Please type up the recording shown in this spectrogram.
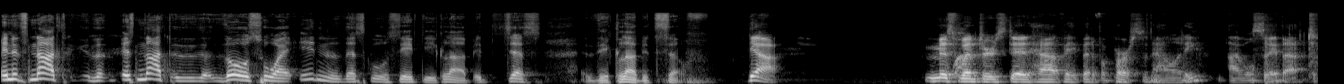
and it's not it's not those who are in the school safety club it's just the club itself yeah Miss Winters did have a bit of a personality. I will say that.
